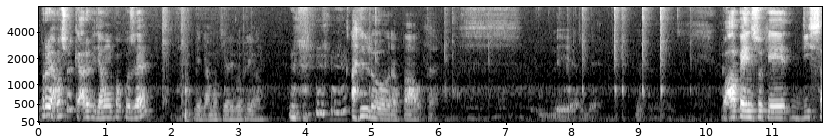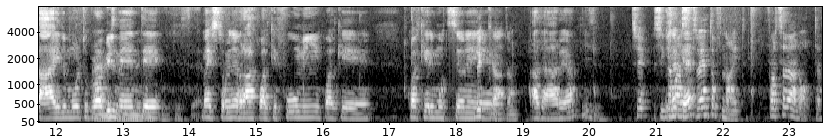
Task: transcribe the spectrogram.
Proviamo a cercare, vediamo un po' cos'è. Vediamo chi arriva prima. allora, pauta. Verde. Qua penso che Decide molto probabilmente Sì. Maestrone avrà qualche fumi, qualche, qualche rimozione Beccata. ad area. Sì, si Cos'è chiama che? Strength of Night. Forza della notte.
